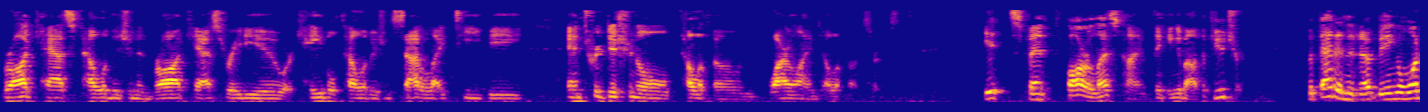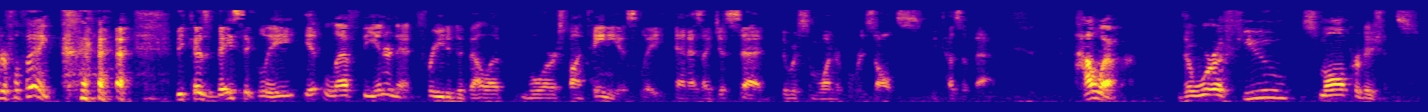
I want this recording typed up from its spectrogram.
broadcast television and broadcast radio or cable television, satellite TV, and traditional telephone, wireline telephone services. It spent far less time thinking about the future. But that ended up being a wonderful thing because basically it left the internet free to develop more spontaneously. And as I just said, there were some wonderful results because of that. However, there were a few small provisions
